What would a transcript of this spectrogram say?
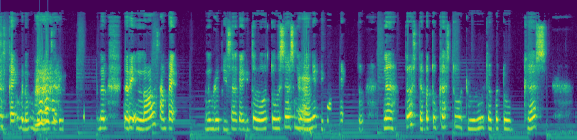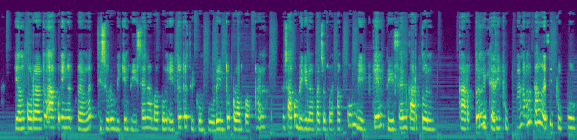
Kayak benar-benar bener dari nol sampai benar-benar bisa kayak gitu loh. Tulisnya semuanya yeah. dipakai gitu. Nah terus dapat tugas tuh dulu dapat tugas yang Korea tuh aku inget banget disuruh bikin desain apa pun itu terus dikumpulin tuh kelompokan. Terus aku bikin apa coba? Aku bikin desain kartun. Kartun dari buku. Kamu tahu gak sih buku?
